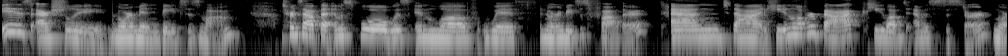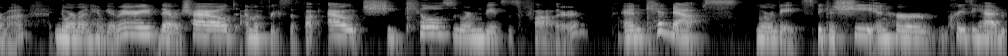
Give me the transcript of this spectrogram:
is actually Norman Bates's mom. Turns out that Emma Spool was in love with Norman Bates's father and that he didn't love her back. He loved Emma's sister, Norma. Norma and him get married. They have a child. Emma freaks the fuck out. She kills Norman Bates's father and kidnaps Norman Bates because she, in her crazy head,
